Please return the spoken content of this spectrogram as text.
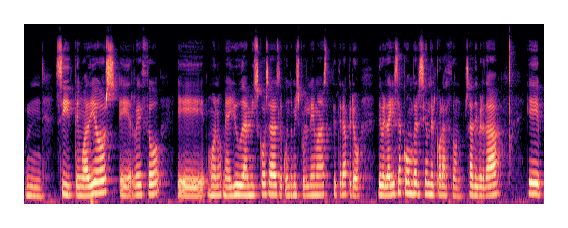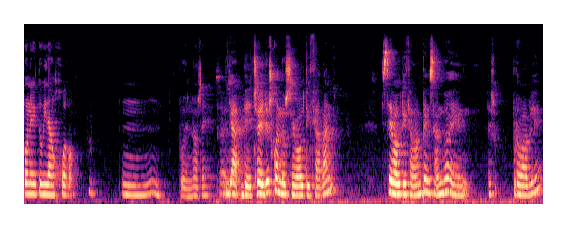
Mm, sí, tengo a Dios, eh, rezo, eh, bueno, me ayuda en mis cosas, le cuento mis problemas, etcétera, pero de verdad hay esa conversión del corazón, o sea, de verdad eh, pone tu vida en juego. Mm, pues no sé. Ya, de hecho, ellos cuando se bautizaban, se bautizaban pensando en. Es probable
